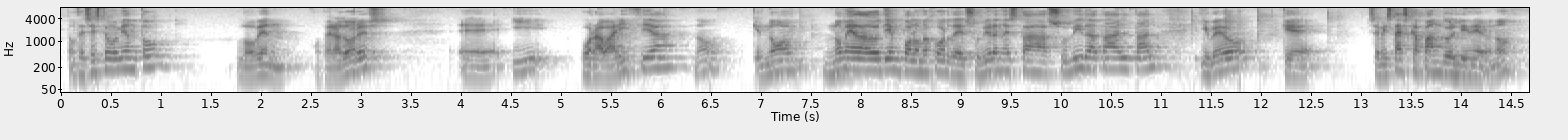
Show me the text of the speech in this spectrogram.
Entonces este movimiento lo ven operadores eh, y por avaricia, ¿no? que no, no me ha dado tiempo a lo mejor de subir en esta subida tal, tal, y veo que se me está escapando el dinero, ¿no?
